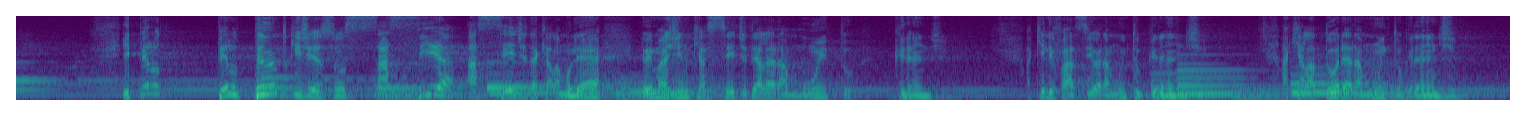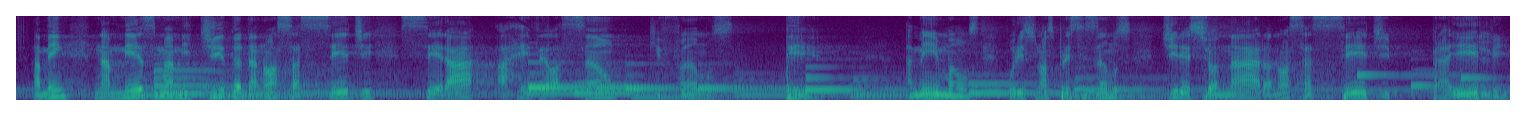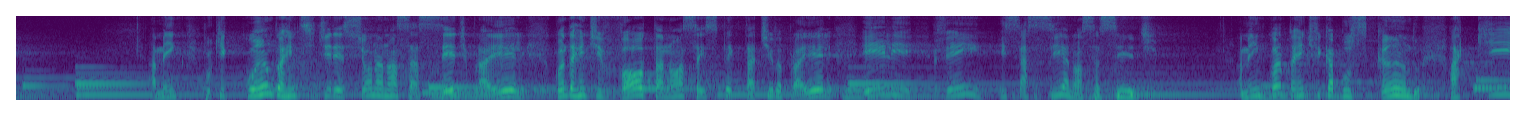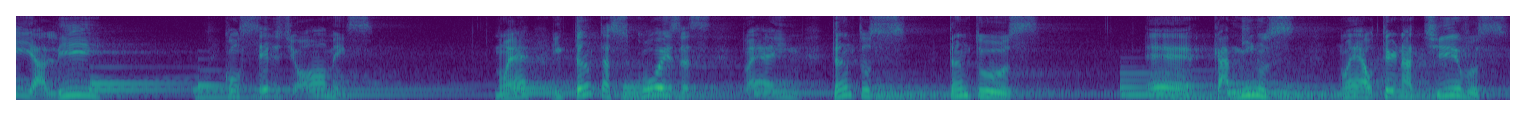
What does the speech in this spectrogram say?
E pelo pelo tanto que Jesus sacia a sede daquela mulher, eu imagino que a sede dela era muito grande. Aquele vazio era muito grande. Aquela dor era muito grande. Amém? Na mesma medida da nossa sede será a revelação que vamos ter. Amém, irmãos? Por isso nós precisamos direcionar a nossa sede para Ele. Amém? Porque quando a gente direciona a nossa sede para Ele, quando a gente volta a nossa expectativa para Ele, Ele vem e sacia a nossa sede. Amém? Enquanto a gente fica buscando aqui e ali, conselhos de homens, não é? Em tantas coisas, não é? Em tantos, tantos é, caminhos, não é? Alternativos,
